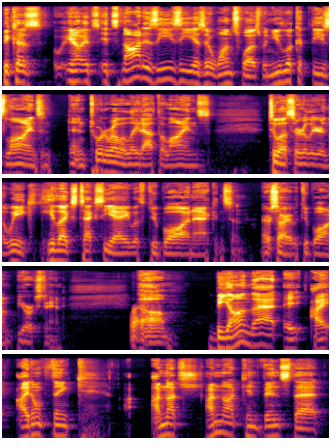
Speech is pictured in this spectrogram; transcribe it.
Because you know it's it's not as easy as it once was. When you look at these lines, and and Tortorella laid out the lines to us earlier in the week. He likes Texier with Dubois and Atkinson, or sorry, with Dubois and Bjorkstrand. Right. Um, beyond that, it, I I don't think I'm not I'm not convinced that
